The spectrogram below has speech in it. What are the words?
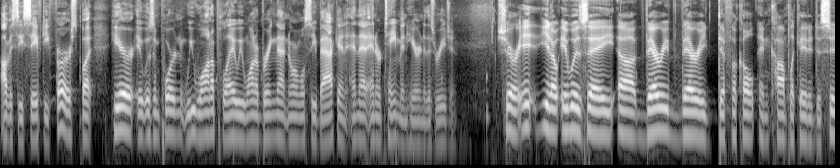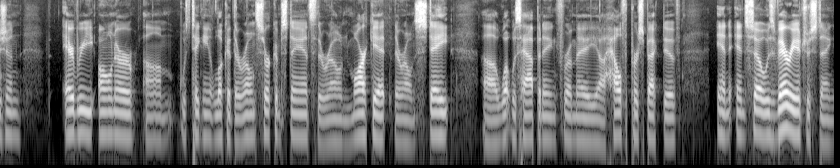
obviously safety first. But here it was important. We want to play, we want to bring that normalcy back and, and that entertainment here into this region. Sure. It, you know, it was a uh, very, very difficult and complicated decision every owner um, was taking a look at their own circumstance, their own market, their own state, uh, what was happening from a uh, health perspective. And, and so it was very interesting.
